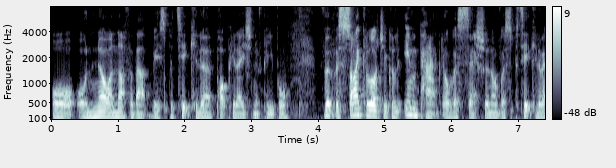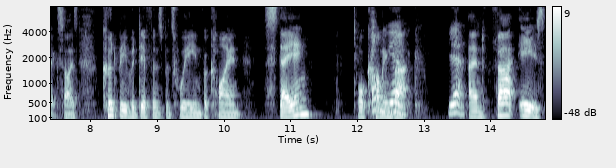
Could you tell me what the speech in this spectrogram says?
or, or know enough about this particular population of people. That the psychological impact of a session of a particular exercise could be the difference between the client staying or coming yeah. back. yeah. And that is,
